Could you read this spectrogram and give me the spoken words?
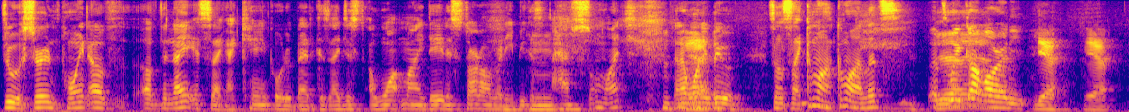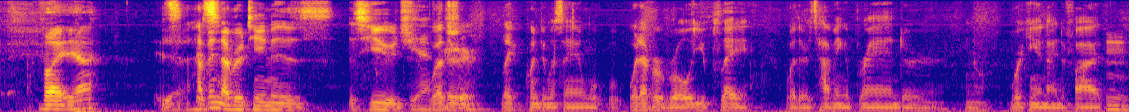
through a certain point of of the night it's like I can't go to bed because I just I want my day to start already because Mm. I have so much that I want to do so it's like come on come on let's let's Yeah, wake up already yeah, yeah. but yeah yeah, it's, having that routine is is huge. Yeah, for whether, sure. like Quinton was saying, w- w- whatever role you play, whether it's having a brand or you know working a nine to five, Mm.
